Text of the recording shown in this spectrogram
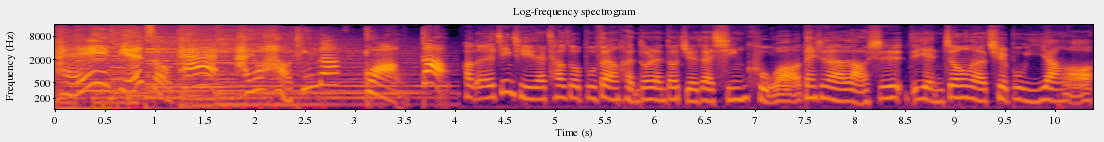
嘿，别走开，还有好听的广。好的，近期的操作部分，很多人都觉得辛苦哦，但是呢，老师眼中呢却不一样哦，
